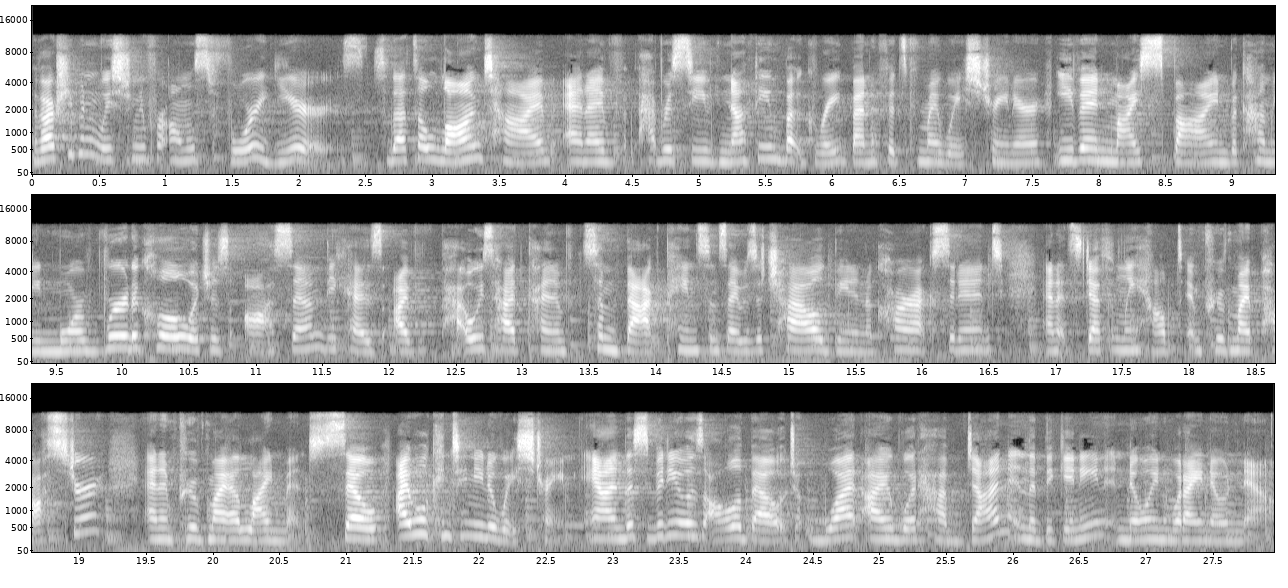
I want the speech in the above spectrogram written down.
I've actually been waist training for almost four years. So that's a long time and I've received nothing but great benefits from my waist trainer. Even my spine becoming more vertical, which is awesome because I've always had kind of some back pain since I was a child being in a car accident and it's definitely helped improve my posture and improve my alignment. So I will continue to waist train. And this video is all about what I would have done in the beginning knowing what I know now.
